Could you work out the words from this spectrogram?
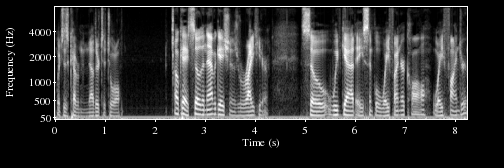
which is covered in another tutorial. Okay so the navigation is right here. So we've got a simple wayfinder call wayfinder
